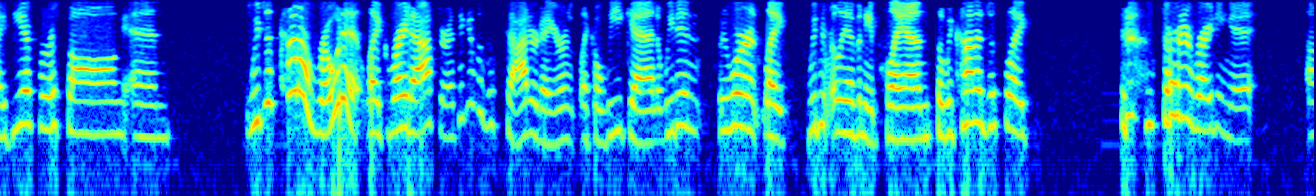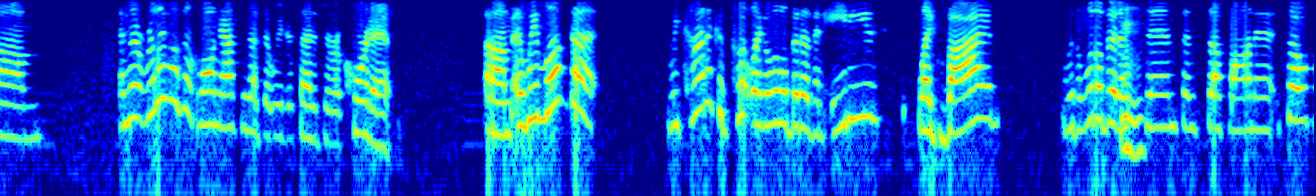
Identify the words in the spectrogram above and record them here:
idea for a song," and we just kind of wrote it like right after. I think it was a Saturday or like a weekend. We didn't we weren't like we didn't really have any plans, so we kind of just like started writing it. Um and then it really wasn't long after that that we decided to record it. Um and we loved that we kind of could put like a little bit of an 80s like vibe with a little bit of Mhm. synth and stuff on it. So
